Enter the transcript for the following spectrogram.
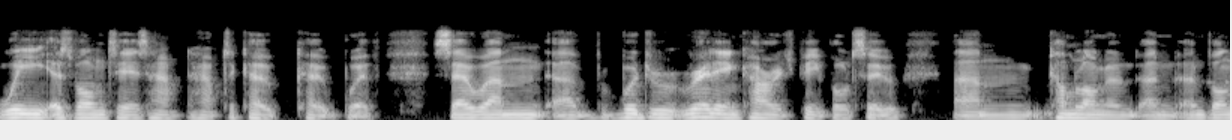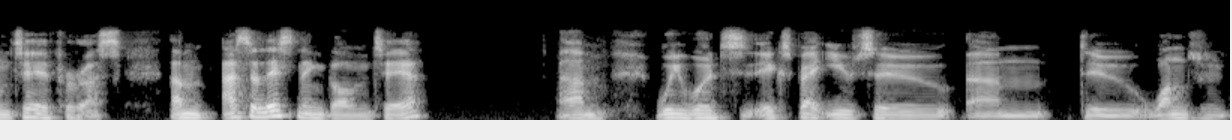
we as volunteers have to have to cope cope with. So um, uh, would really encourage people to um, come along and, and, and volunteer for us. Um, as a listening volunteer, um, we would expect you to um, do one to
